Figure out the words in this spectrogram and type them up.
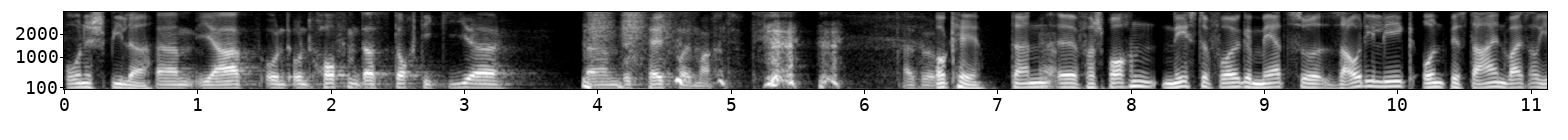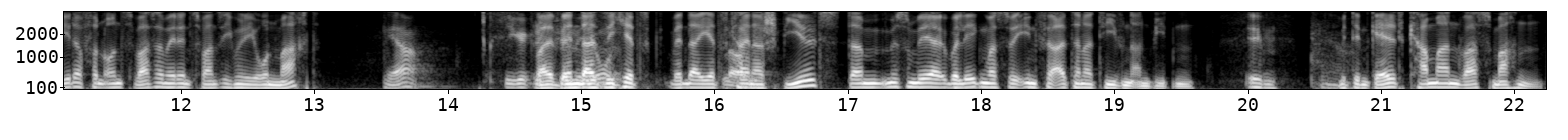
Ohne Spieler. Ähm, ja, und, und hoffen, dass doch die Gier ähm, das Feld voll macht. Also, Okay, dann Ja. äh, versprochen, nächste Folge mehr zur Saudi League und bis dahin weiß auch jeder von uns, was er mit den 20 Millionen macht. ja. Weil wenn da sich jetzt, wenn da jetzt keiner spielt, dann müssen wir ja überlegen, was wir ihnen für Alternativen anbieten. Eben. Mit dem Geld kann man was machen.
